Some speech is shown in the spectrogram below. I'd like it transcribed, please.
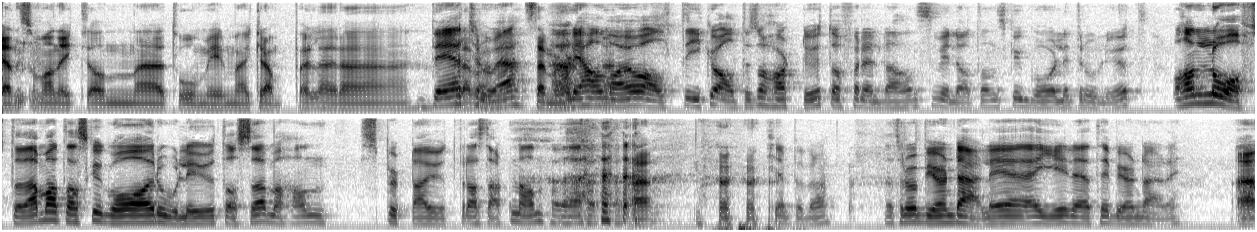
renn som han gikk sånn eh, to mil med krampe, eller? eh, Det eller tror jeg. Stemmer Fordi han var jo alltid, gikk jo alltid så hardt ut, og foreldra hans ville at han skulle gå litt rolig ut. Og han lovte dem at han skulle gå rolig ut også, men han spurta ut fra starten, han. Kjempebra. Jeg tror Bjørn Dæhlie Jeg gir det til Bjørn Dæhlie. Ja.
